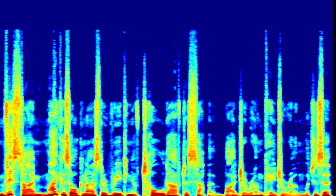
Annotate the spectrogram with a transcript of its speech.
This time, Mike has organised a reading of Told After Supper by Jerome K. Jerome, which is a,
